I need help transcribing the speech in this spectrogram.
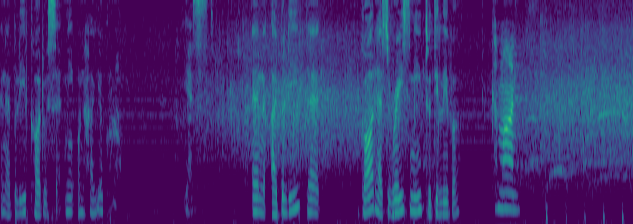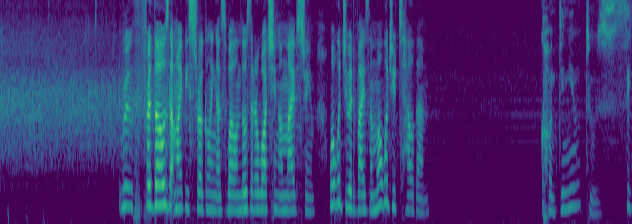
And I believe God will set me on higher ground. Yes. And I believe that God has raised me to deliver. Come on. Ruth, for those that might be struggling as well and those that are watching on live stream, what would you advise them? What would you tell them? Continue to seek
